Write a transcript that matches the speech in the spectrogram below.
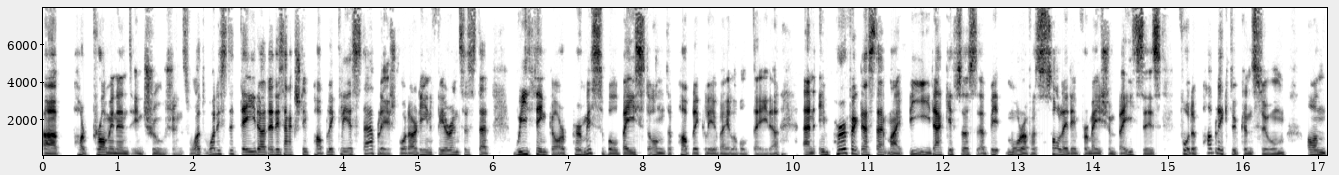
uh, prominent intrusions? What what is the data that is actually publicly established? What are the inferences that we think are permissible based on the publicly available data? And imperfect as that might be, that gives us a bit more of a solid information basis for the public to consume on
